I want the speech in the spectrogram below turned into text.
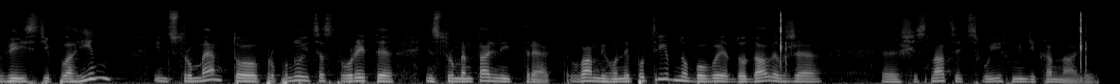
VST плагін, інструмент, то пропонується створити інструментальний трек. Вам його не потрібно, бо ви додали вже е, 16 своїх MIDI каналів.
